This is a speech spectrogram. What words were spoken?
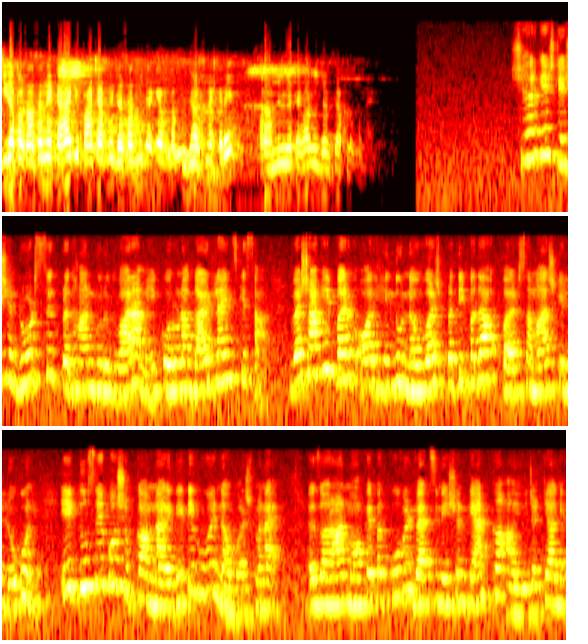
जिला प्रशासन ने कहा कि पाँच आदमी, दस आदमी जाके अपना पूजा अर्चना करें और रामनवमी का त्यौहार ढंग से आप लोग मनाएँ। शहर के स्टेशन रोड स्थित प्रधान गुरुद्वारा में कोरोना गाइडलाइंस के साथ वैशाखी पर्व और हिंदू नववर्ष प्रतिपदा पर समाज के लोगों ने एक दूसरे को शुभकामनाएँ देते हुए नववर्ष मनाया। इस दौरान मौके पर कोविड वैक्सीनेशन कैंप का आयोजन किया गया,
